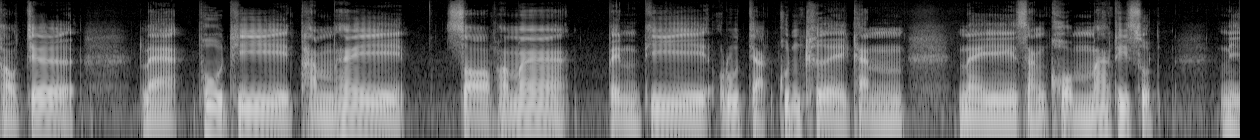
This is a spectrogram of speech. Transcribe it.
culture และผู้ที่ทำให้ซอพม่า เป็นที่รู้จักคุ้นเคยกันในสังคมมากที่สุด หนี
